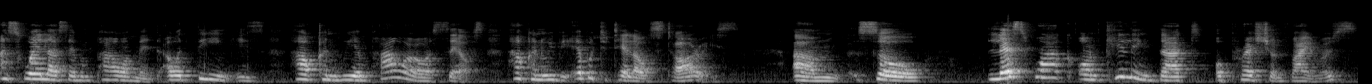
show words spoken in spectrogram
as well as empowerment. Our theme is how can we empower ourselves? How can we be able to tell our stories? Um, so let's work on killing that oppression virus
